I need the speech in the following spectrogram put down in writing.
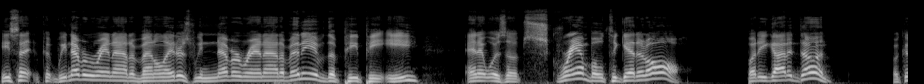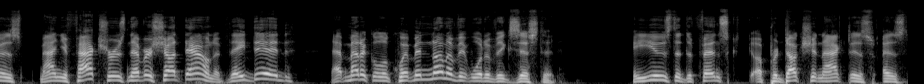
He sent we never ran out of ventilators. We never ran out of any of the PPE, and it was a scramble to get it all. But he got it done because manufacturers never shut down. If they did, that medical equipment, none of it would have existed. He used the Defense uh, Production Act as, as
